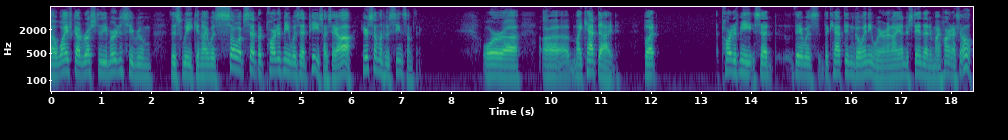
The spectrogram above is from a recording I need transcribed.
uh, wife got rushed to the emergency room this week, and I was so upset, but part of me was at peace. I say, "Ah, here's someone who's seen something." Or uh, uh, my cat died, but part of me said there was the cat didn't go anywhere, and I understand that in my heart. I said, "Oh."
